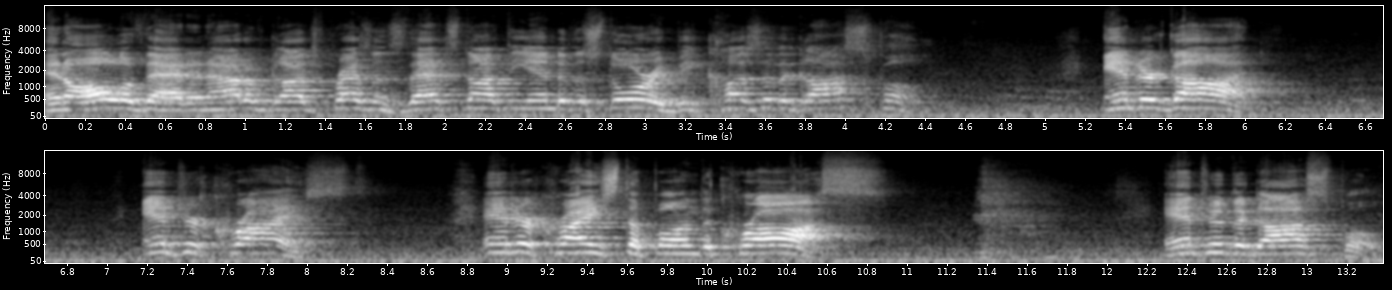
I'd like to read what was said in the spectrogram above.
and all of that and out of God's presence, that's not the end of the story because of the gospel. Enter God, enter Christ. Enter Christ upon the cross. Enter the gospel.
